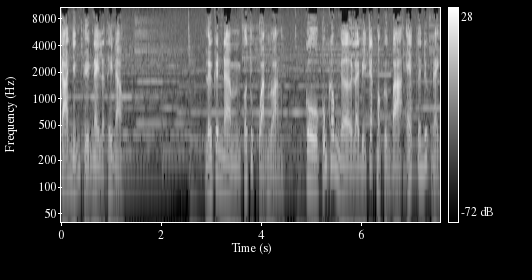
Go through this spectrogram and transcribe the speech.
cả những chuyện này là thế nào. Lữ Kinh Nam có chút hoảng loạn, cô cũng không ngờ lại bị Trắc Mộc Cường Ba ép tới nước này.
